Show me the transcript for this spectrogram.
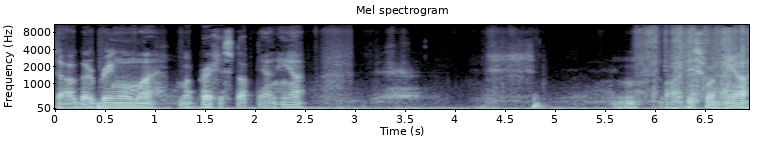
so I've got to bring all my my precious stuff down here. And like this one here.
